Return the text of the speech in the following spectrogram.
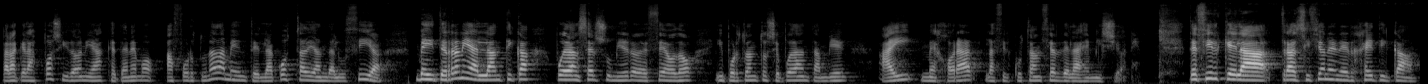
para que las posidonias que tenemos afortunadamente en la costa de Andalucía, Mediterránea y Atlántica, puedan ser sumidero de CO2 y por tanto se puedan también ahí mejorar las circunstancias de las emisiones. Decir que la transición energética,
